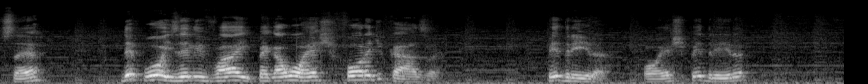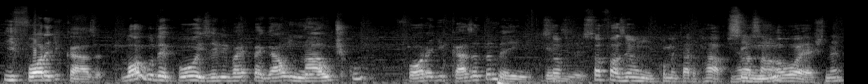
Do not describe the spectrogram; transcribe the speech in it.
certo? Depois ele vai pegar o Oeste fora de casa. Pedreira. Oeste Pedreira e fora de casa. Logo depois ele vai pegar o Náutico fora de casa também. Só, só, fazer um comentário rápido Sim. em relação ao Oeste, né?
